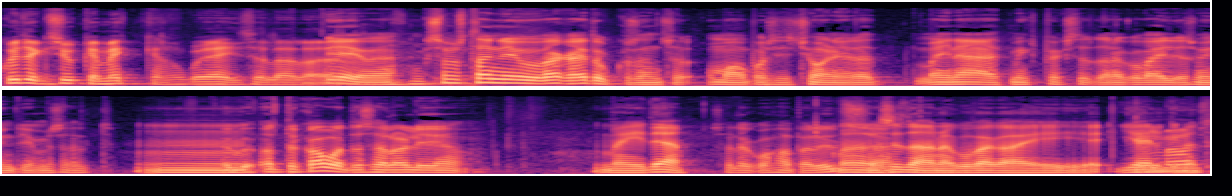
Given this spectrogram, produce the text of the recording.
kuidagi niisugune mekke nagu jäi sellele ei või, aga samas ta on ju väga edukas olnud se- oma positsioonil, et ma ei näe, et miks peaks teda nagu välja sundima sealt mm,. oota, kaua ta seal oli ma ei tea, selle koha peal ma üldse? seda nagu väga ei jälginud.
